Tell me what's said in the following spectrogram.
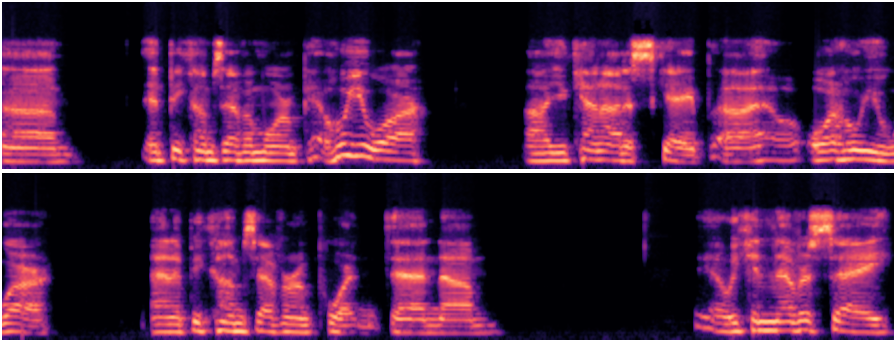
um, it becomes ever more important. Who you are, uh, you cannot escape, uh, or who you were, and it becomes ever important. And um, you know, we can never say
